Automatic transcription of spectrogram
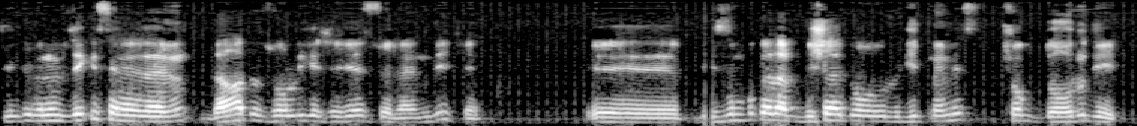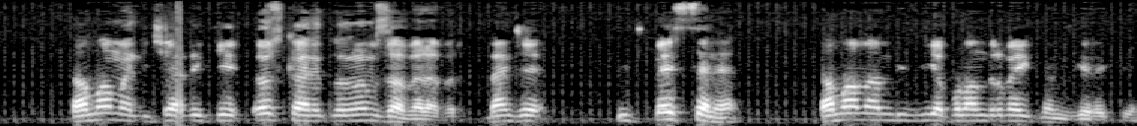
Çünkü önümüzdeki senelerin daha da zorlu geçeceği söylendiği için e, bizim bu kadar dışa doğru gitmemiz çok doğru değil. Tamamen içerideki öz kaynaklarımızla beraber bence 3-5 sene tamamen biz bir yapılandırmaya gitmemiz gerekiyor.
